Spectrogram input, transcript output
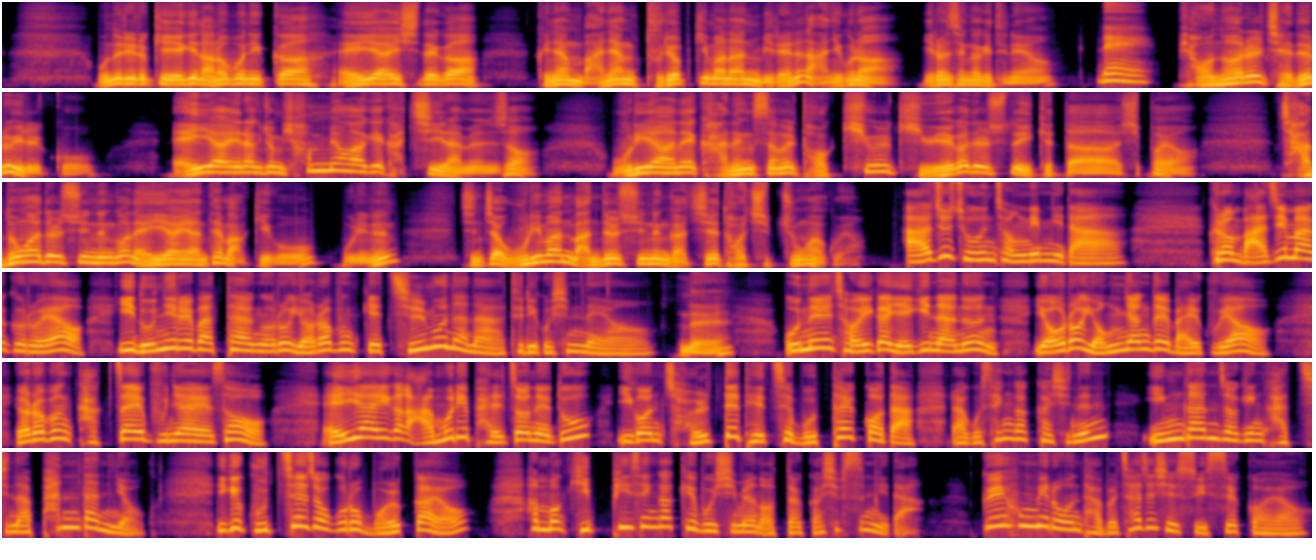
오늘 이렇게 얘기 나눠보니까 AI 시대가 그냥 마냥 두렵기만 한 미래는 아니구나 이런 생각이 드네요. 네. 변화를 제대로 읽고 AI랑 좀 현명하게 같이 일하면서 우리 안의 가능성을 더 키울 기회가 될 수도 있겠다 싶어요. 자동화될 수 있는 건 AI한테 맡기고 우리는 진짜 우리만 만들 수 있는 가치에 더 집중하고요. 아주 좋은 정리입니다. 그럼 마지막으로요. 이 논의를 바탕으로 여러분께 질문 하나 드리고 싶네요. 네. 오늘 저희가 얘기 나눈 여러 역량들 말고요. 여러분 각자의 분야에서 AI가 아무리 발전해도 이건 절대 대체 못할 거다라고 생각하시는 인간적인 가치나 판단력. 이게 구체적으로 뭘까요? 한번 깊이 생각해 보시면 어떨까 싶습니다. 꽤 흥미로운 답을 찾으실 수 있을 거예요.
